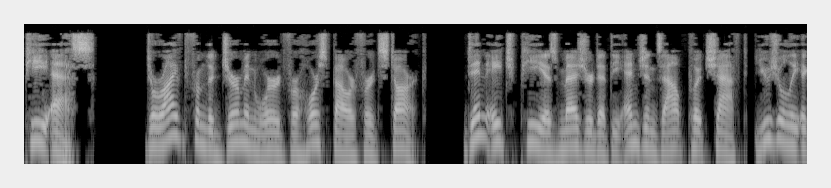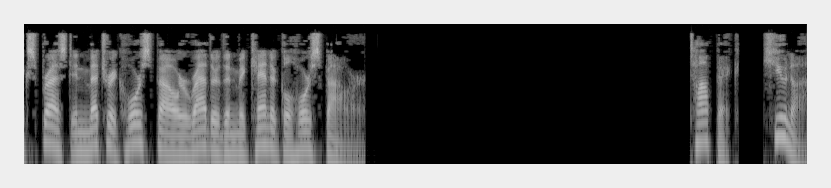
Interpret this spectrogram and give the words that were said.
PS, derived from the German word for horsepower Pferdestärke. DIN HP is measured at the engine's output shaft, usually expressed in metric horsepower rather than mechanical horsepower. CUNA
